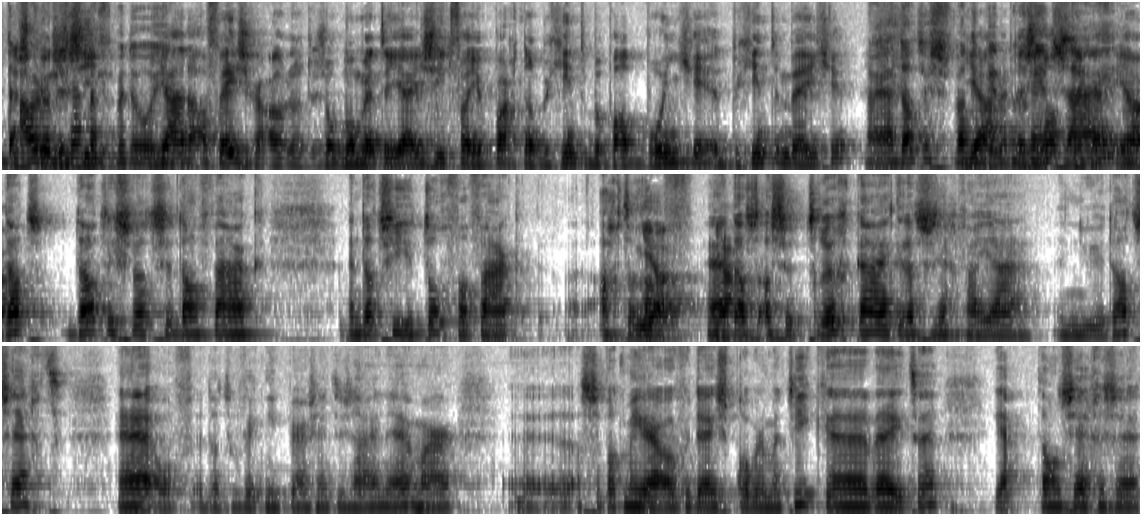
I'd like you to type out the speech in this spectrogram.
dus ouder zelf zien. bedoel je? Ja, de afwezige ouder. Dus op het moment dat jij ziet van je partner begint een bepaald bondje, het begint een beetje. Nou ja, dat is wat Ja, ik in het dat begin lastig, zei. Ja. Dat, dat is wat ze dan vaak, en dat zie je toch wel vaak achteraf. Ja, hè? ja. Dat als ze terugkijken, dat ze zeggen van ja, nu je dat zegt, hè, of dat hoef ik niet per se te zijn, hè, maar eh, als ze wat meer over deze problematiek eh, weten, ja, dan zeggen ze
